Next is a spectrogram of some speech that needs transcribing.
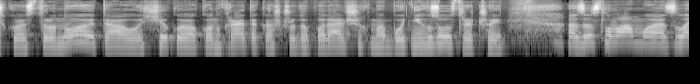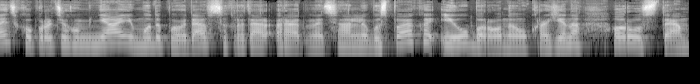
американською стороною та очікує конкретика щодо подальших майбутніх зустрічей. За словами Зеленського, протягом дня йому доповідав секретар Ради національної безпеки і оборони України Рустем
